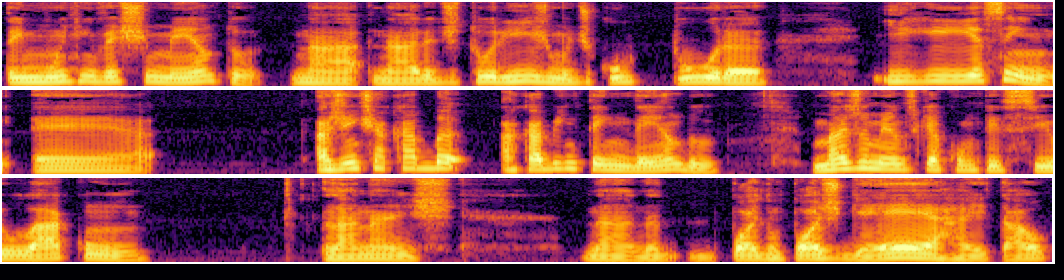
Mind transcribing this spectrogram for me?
Tem muito investimento na, na área de turismo, de cultura. E, e assim, é, a gente acaba, acaba entendendo mais ou menos o que aconteceu lá com. lá nas. Na, na, no pós-guerra e tal,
